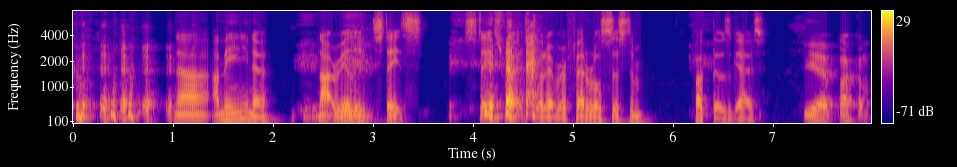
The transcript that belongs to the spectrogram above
Carolina. Nah, I mean, you know, not really. States, states' rights, whatever. Federal system. Fuck those guys. yeah, fuck them.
